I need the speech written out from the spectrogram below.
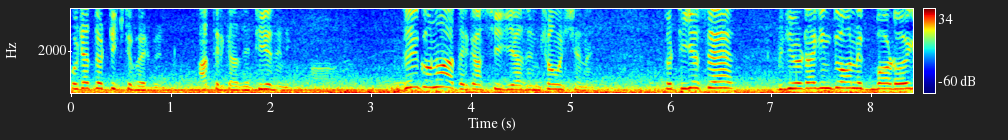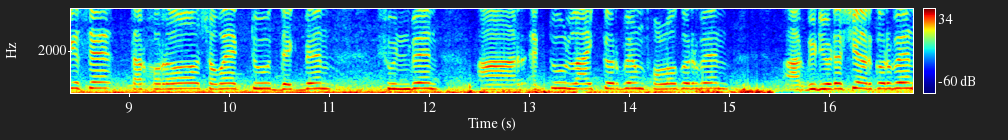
ওইটা তো টিকতে পারবেন। হাতের কাজে, ঠিক আছে। যে কোনো হাতের কাজ শিখে আছেন সমস্যা নাই। তো ঠিক আছে, ভিডিওটা কিন্তু অনেক বড় হয়ে গেছে। তারপরেও সবাই একটু দেখবেন, শুনবেন, আর একটু লাইক করবেন ফলো করবেন, আর ভিডিওটা শেয়ার করবেন।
